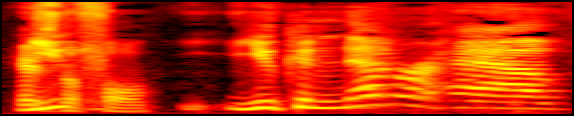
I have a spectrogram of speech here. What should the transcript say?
Here's You- the full. you can never have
